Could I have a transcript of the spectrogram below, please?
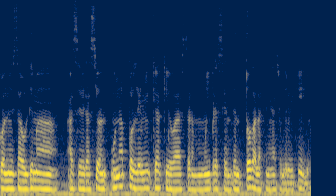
con esta última aseveración una polémica que va a estar muy presente en toda la generación de Virgilio,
